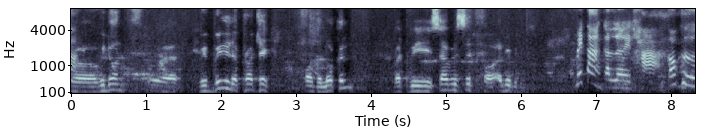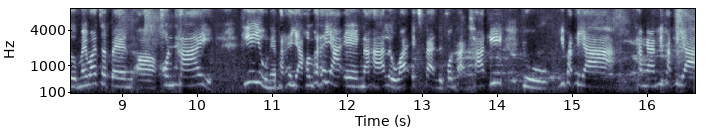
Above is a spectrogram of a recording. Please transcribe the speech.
So we don't uh, we build a project for the local but we service it for everybody ไม่ต่างกันเลยค่ะ ก็คือไม่ว่าจะเป็นคนไทยที่อยู่ในพัทยาคนพัทยาเองนะคะ หรือว่า expat หรือคนต่างชาติที่อยู่ที่พัทยาทำงานที่พัทยา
